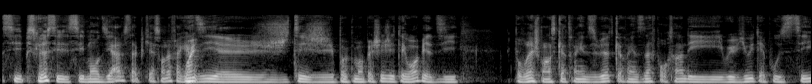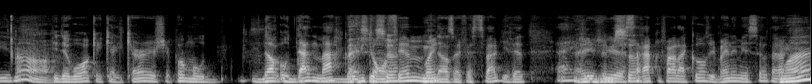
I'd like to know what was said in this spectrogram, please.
c'est, parce que là, c'est, mondial, cette application-là. Fait qu'elle Oui. dit, euh, j'ai, j'ai pas pu m'empêcher, j'ai été voir, puis elle dit, pour vrai, je pense que 98-99% des reviews étaient positives. Ah. Puis de voir que quelqu'un, je sais pas, au, au Danemark, Ben, a vu ton ça. film Oui. dans un festival, puis il a fait, hey, Hey, j'ai vu euh, ça. Sarah préfère la course, j'ai bien aimé ça. Ouais.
